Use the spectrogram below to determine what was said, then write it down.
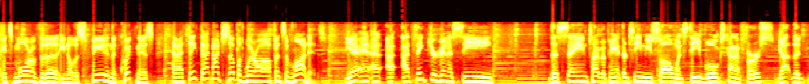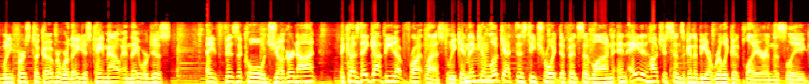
It's more of the you know the speed and the quickness, and I think that matches up with where our offensive line is. Yeah, and I, I think you're going to see the same type of Panther team you saw when Steve Wilks kind of first got the when he first took over, where they just came out and they were just a physical juggernaut because they got beat up front last week, and they can mhm. look at this Detroit defensive line. And Aidan Hutchinson's going to be a really good player in this league.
